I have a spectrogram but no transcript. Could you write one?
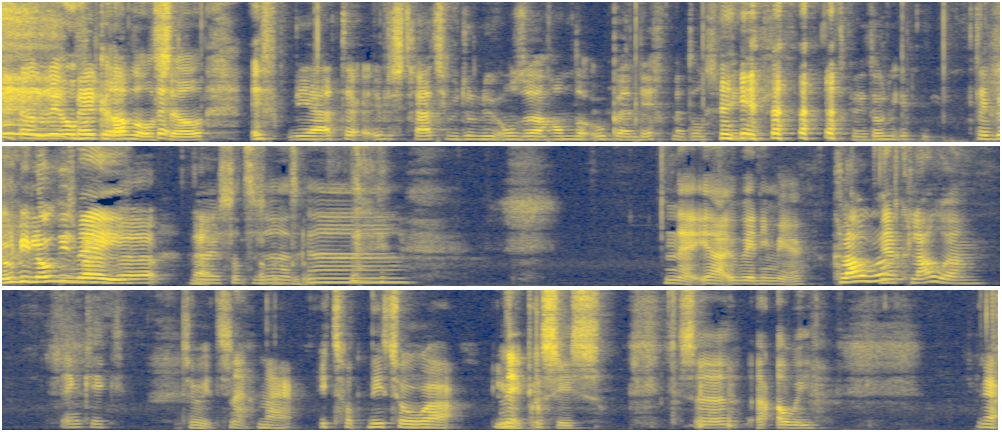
Dat is weer over krabben of zo. Even, ja, ter illustratie, we doen nu onze handen open en dicht met onze vingers. Dat vind ik ook niet, vind ik ook niet logisch, Nee. maar... eh, Waar nee, is dat dat ik bedoel. Eh, Nee, ja, ik weet niet meer. Klauwen? Ja, klauwen, denk ik. Zoiets. Nou. Nou ja, iets wat niet zo eh Nee, leuk is. precies. Het is, eh, ah, oei. Ja.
